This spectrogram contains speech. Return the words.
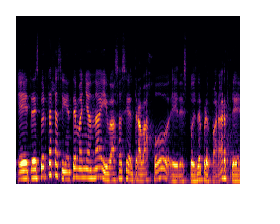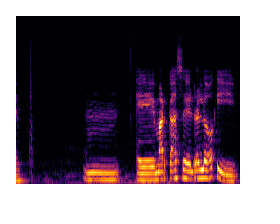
Eh, te despiertas la siguiente mañana y vas hacia el trabajo eh, después de prepararte. Mm, eh, marcas el reloj y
